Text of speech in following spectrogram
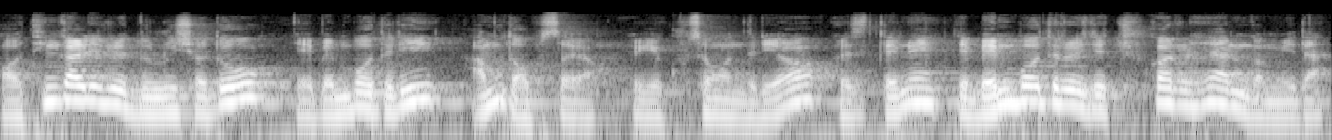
어, 팀 관리를 누르셔도 예, 멤버들이 아무도 없어요. 여기 구성원들이요. 그래서 때문에 멤버들을 이제 추가를 해야 하는 겁니다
